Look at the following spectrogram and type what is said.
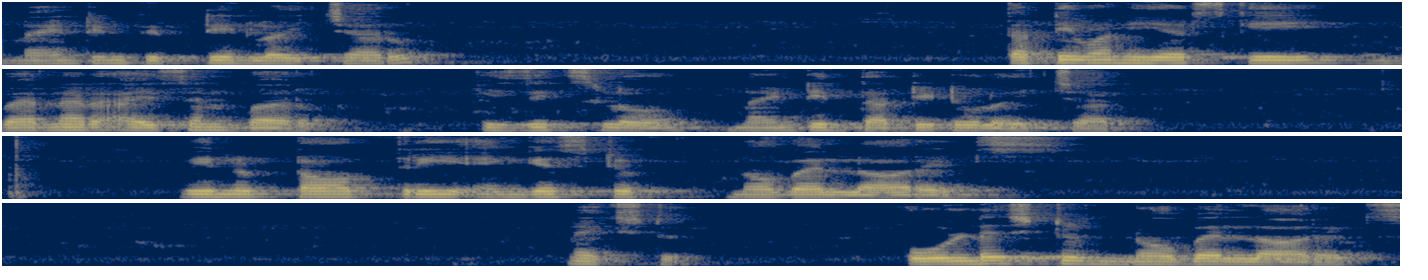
నైన్టీన్ ఫిఫ్టీన్లో ఇచ్చారు. థర్టీ వన్ ఇయర్స్కి బెర్నర్ ఐసన్బర్గ్ ఫిజిక్స్లో నైన్టీన్ థర్టీ టూలో ఇచ్చారు. వీళ్ళు top three youngest Nobel laureates. Next oldest Nobel laureates.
